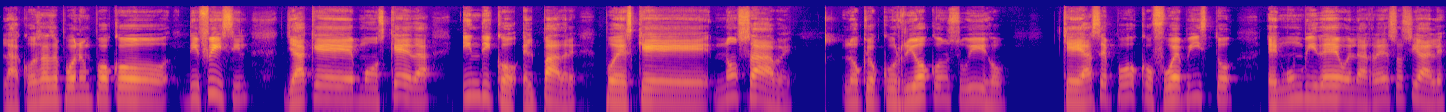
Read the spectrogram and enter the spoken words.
La cosa se pone un poco difícil, ya que Mosqueda indicó, el padre, pues que no sabe lo que ocurrió con su hijo, que hace poco fue visto en un video en las redes sociales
